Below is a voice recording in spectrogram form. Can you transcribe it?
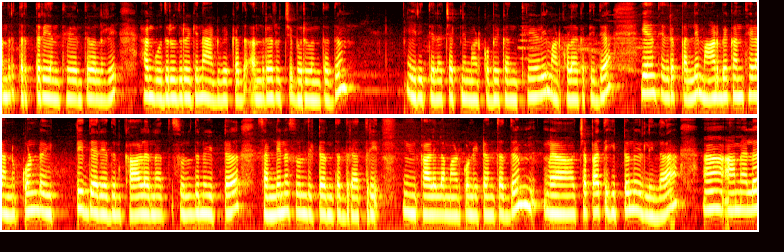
ಅಂದ್ರೆ ತರ್ತರಿ ಅಂತ ಹೇಳಿ ಅಂತೀವಲ್ಲ ರೀ ಹಂಗೆ ಉದುರು ಉದುರಾಗಿನ ಆಗ್ಬೇಕದು. ಅಂದ್ರೆ ರುಚಿ ಬರುವಂಥದ್ದು. ಈ ರೀತಿ ಎಲ್ಲ ಚಟ್ನಿ ಮಾಡ್ಕೊಬೇಕಂತ ಹೇಳಿ ಮಾಡ್ಕೊಳಕತ್ತಿದ್ದೆ. ಏನಂತ ಹೇಳಿದ್ರೆ ಪಲ್ಯ ಮಾಡ್ಬೇಕಂಥೇಳಿ ಅಂದ್ಕೊಂಡು ಇಟ್ಟಿದ್ದೆ ರೀ ಅದನ್ನು ಕಾಳನ್ನು ಸುಲಿದನು ಇಟ್ಟು, ಸಂಡೆನ ಸುಲ್ದು ಇಟ್ಟಂಥದ್ದು ರಾತ್ರಿ ಕಾಳೆಲ್ಲ ಮಾಡ್ಕೊಂಡು ಇಟ್ಟಂಥದ್ದು ಚಪಾತಿ ಹಿಟ್ಟೂ ಇರಲಿಲ್ಲ. ಆಮೇಲೆ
